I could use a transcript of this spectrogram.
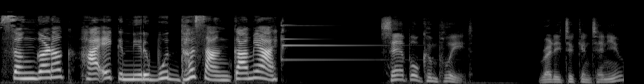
संगणक हा एक निर्बुद्ध सांगकाम्या आहे. शेपो कंप्लीट रेडी टंटिन्यू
